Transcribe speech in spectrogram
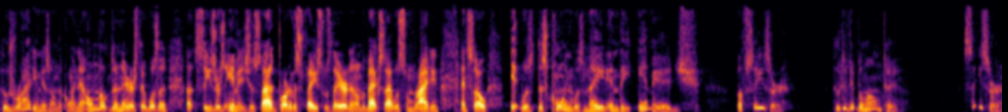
Whose writing is on the coin? Now, on the denarius, there was a, uh, a Caesar's image. The side part of his face was there, and then on the back side was some writing. And so it was this coin was made in the image of Caesar. Who did it belong to? Caesar.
